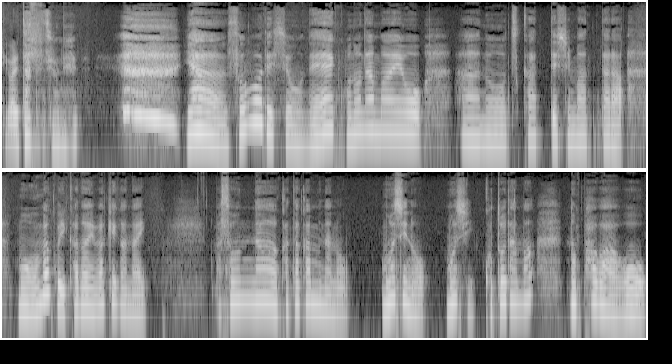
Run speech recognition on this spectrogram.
言われたんですよね。いやそうでしょうねこの名前をあの使ってしまったらもううまくいかないわけがない、まあ、そんなカタカムナの文字の文字言霊のパワーを、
